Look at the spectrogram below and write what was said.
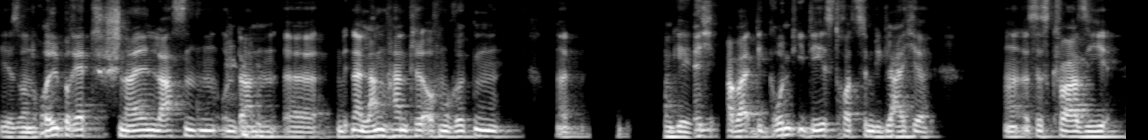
hier so ein Rollbrett schnallen lassen und dann äh, mit einer Langhantel auf dem Rücken. Na, geht nicht, aber die Grundidee ist trotzdem die gleiche. Es ist quasi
